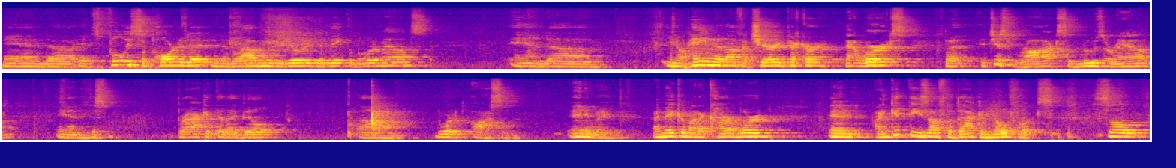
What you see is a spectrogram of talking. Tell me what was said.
and uh, it's fully supported it, and it allowed me to really to make the motor mounts. And uh, you know, hanging it off a cherry picker, that works, but it just rocks and moves around. And this bracket that I built um, worked awesome. Anyway, I make them out of cardboard and I get these off the back of notebooks. So,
